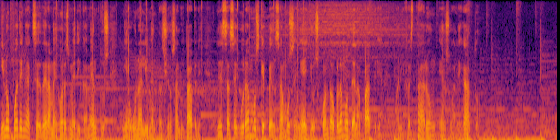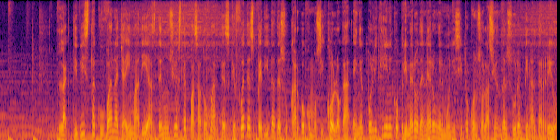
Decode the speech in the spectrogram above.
y no pueden acceder a mejores medicamentos ni a una alimentación saludable. Les aseguramos que pensamos en ellos cuando hablamos de la patria, manifestaron en su alegato. La activista cubana Yaima Díaz denunció este pasado martes que fue despedida de su cargo como psicóloga en el Policlínico Primero de Enero en el municipio Consolación del Sur en Pinal del Río.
